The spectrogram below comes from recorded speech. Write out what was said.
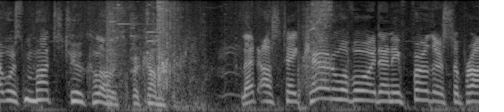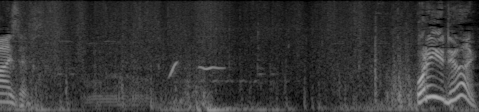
That was much too close for comfort. Let us take care to avoid any further surprises. What are you doing?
